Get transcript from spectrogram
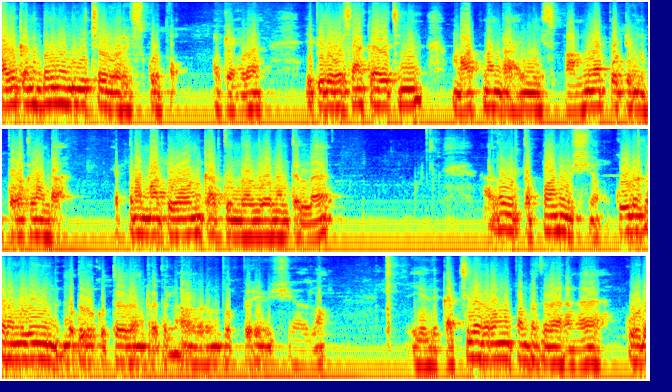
அதுக்கான பதில் வந்து விர்ச்சுவல் வரைஸ் கொடுப்போம். ஓகேங்களா இப்போ இது ஒரு சாக்கை வச்சுன்னு மாட்டினான்டா நீ செம்மையா போட்டு இவனை புழக்கலாம்டா எப்படா மாட்டுவோன்னு காத்திருந்தாங்களோ என்னன்னு தெரியல. அதெல்லாம் ஒரு தப்பான விஷயம். கூடக்காரங்களே வந்து முதல்ல குத்துறதுன்றதெல்லாம் ரொம்ப பெரிய விஷயம் அதெல்லாம். இது கட்சியில இருக்கிறவங்க பண்றது வேறங்க. கூட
